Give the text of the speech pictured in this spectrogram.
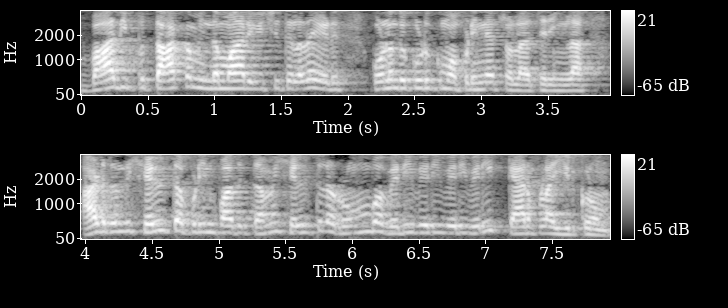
பாதிப்பு தாக்கம் இந்த மாதிரி விஷயத்துல தான் எடு கொண்டு வந்து கொடுக்கும் அப்படின்னே சொல்லலாம் சரிங்களா? அடுத்து வந்து ஹெல்த் அப்படின்னு பார்த்துக்கிட்டாம ஹெல்த்ல ரொம்ப வெரி வெரி வெரி வெரி கேர்ஃபுல்லா இருக்கணும்.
